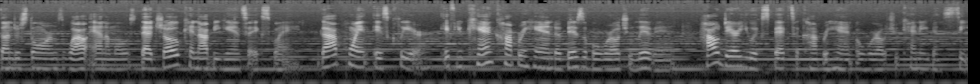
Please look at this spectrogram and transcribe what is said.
thunderstorms, wild animals that Job cannot begin to explain. God's point is clear. If you can't comprehend the visible world you live in, how dare you expect to comprehend a world you can't even see?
